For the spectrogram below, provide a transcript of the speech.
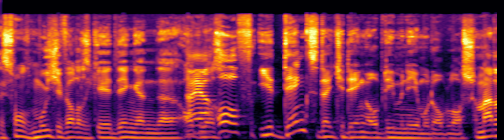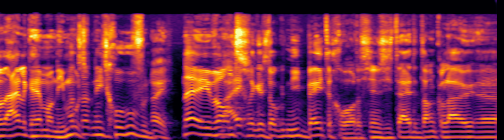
soms moet je wel eens een keer dingen Nou ja, oplossen. of je denkt dat je dingen op die manier moet oplossen. Maar dat eigenlijk helemaal niet Moet moet. dat niet goed hoeven? Nee. Nee, Maar want... eigenlijk is het ook niet beter geworden sinds die tijd dat Dankelui eh,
